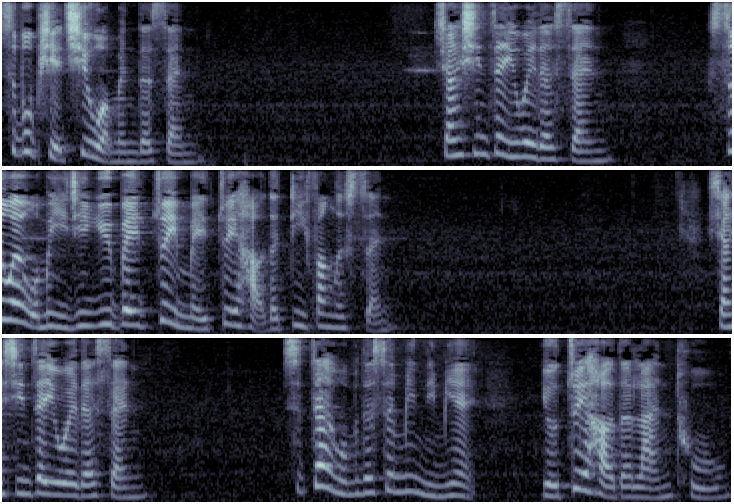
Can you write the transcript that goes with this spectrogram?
是不撇弃我们的神，相信这一位的神。是为我们已经预备最美最好的地方的神，相信这一位的神是在我们的生命里面有最好的蓝图。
